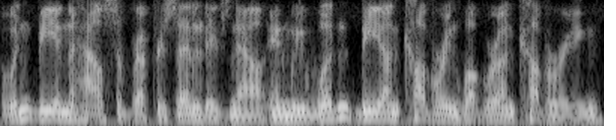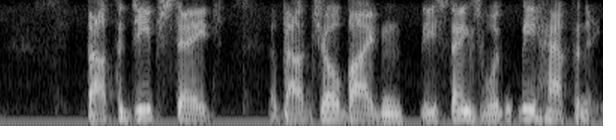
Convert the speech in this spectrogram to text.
wouldn't be in the House of Representatives now, and we wouldn't be uncovering what we're uncovering about the deep state, about Joe Biden. These things wouldn't be happening.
